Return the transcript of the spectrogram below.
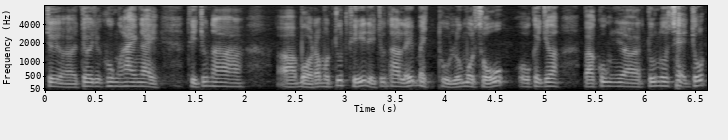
chơi à, chơi cho khung hai ngày thì chúng ta uh, bỏ ra một chút phí để chúng ta lấy bạch thủ lô một số ok chưa và cũng như chúng tôi sẽ chốt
